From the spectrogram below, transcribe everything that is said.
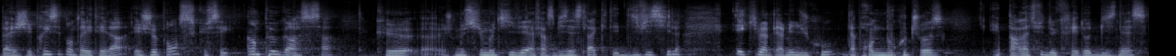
ben, j'ai pris cette mentalité-là et je pense que c'est un peu grâce à ça que euh, je me suis motivé à faire ce business-là qui était difficile et qui m'a permis du coup d'apprendre beaucoup de choses et par la suite de créer d'autres business,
